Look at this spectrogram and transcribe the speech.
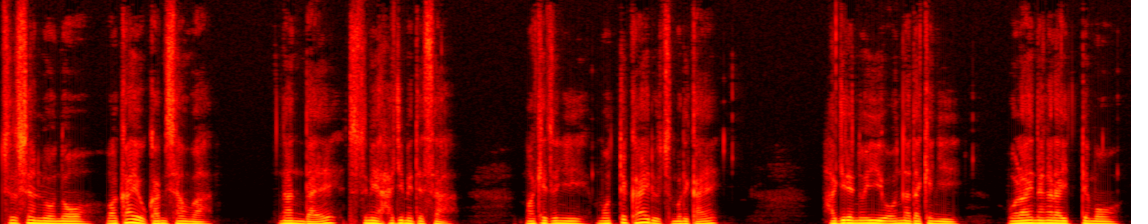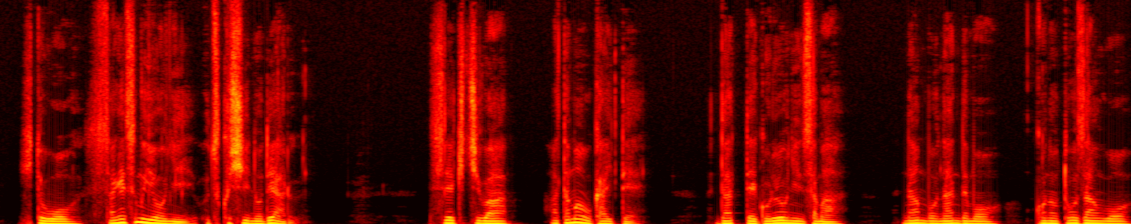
通船楼の若いおかみさんはなんだえ包み始めてさ。負けずに持って帰るつもりかえ歯切れのいい女だけに笑いながら言っても人を蔑むように美しいのである。清吉は頭をかいて、だってご両人様、なんぼなんでもこの登山を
